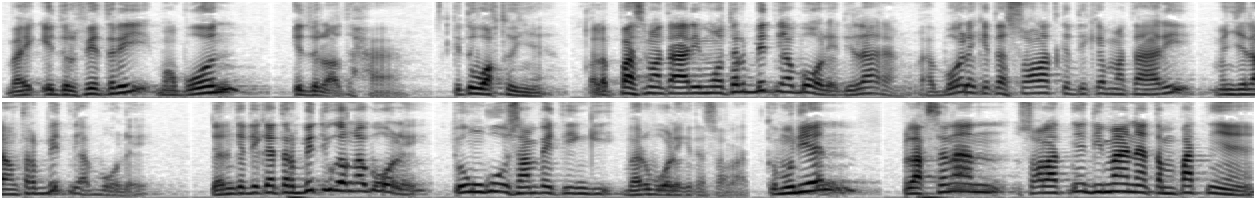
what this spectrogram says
Baik idul fitri maupun idul adha. Itu waktunya. Kalau pas matahari mau terbit nggak boleh, dilarang. Nggak boleh kita sholat ketika matahari menjelang terbit nggak boleh. Dan ketika terbit juga nggak boleh. Tunggu sampai tinggi baru boleh kita sholat. Kemudian pelaksanaan sholatnya di mana tempatnya?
